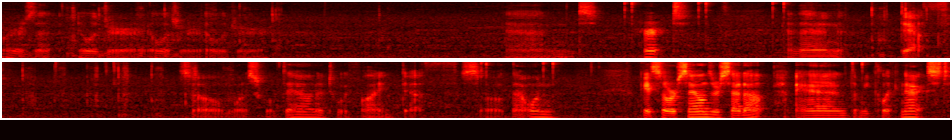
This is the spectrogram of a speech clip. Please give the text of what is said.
where is it? Illager, Illager, Illager. And hurt. And then death. So we want to scroll down until we find death. So that one. Okay, so our sounds are set up, and then we click next.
